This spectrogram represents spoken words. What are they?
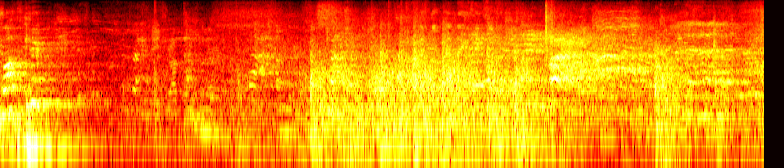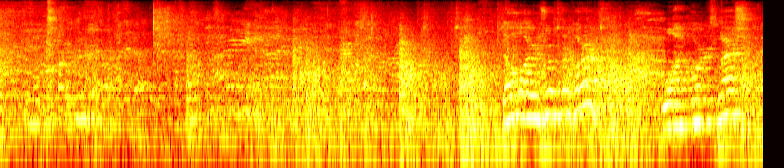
Drop kick. Double Irish whip to the corner. One corner splash.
